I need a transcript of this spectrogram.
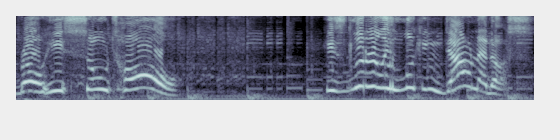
Bro, he's so tall. He's literally looking down at us.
